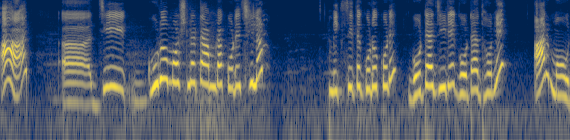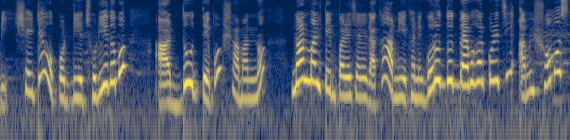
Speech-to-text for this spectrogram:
আর যে গুঁড়ো মশলাটা আমরা করেছিলাম মিক্সিতে গুঁড়ো করে, গোটা জিরে, গোটা ধনে আর মৌরি, সেইটা ওপর দিয়ে ছড়িয়ে দেবো। আর দুধ দেবো সামান্য নর্মাল টেম্পারেচারে রাখা। আমি এখানে গরুর দুধ ব্যবহার করেছি। আমি সমস্ত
